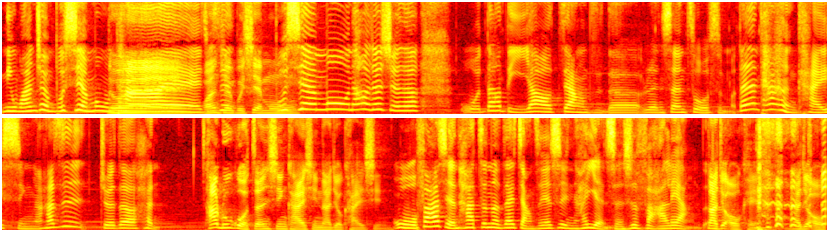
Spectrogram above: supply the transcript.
你完全不羡慕他，哎，完全不羡慕，不羡慕，然后我就觉得我到底要这样子的人生做什么？但是他很开心啊，他是觉得很。他如果真心开心，那就开心。我发现他真的在讲这件事情，他眼神是发亮的，那就 OK，那就 OK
